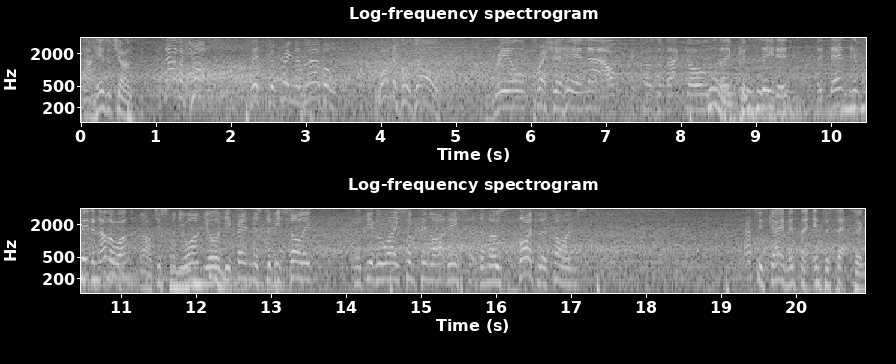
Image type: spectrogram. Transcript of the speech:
Now here's a chance. And now the shot! This could bring them level. Wonderful goal. Real pressure here now because of that goal Goal they've conceded. They then concede another one. Well, just when you want your defenders to be solid, they give away something like this at the most vital of times. That's his game, isn't it? Intercepting.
